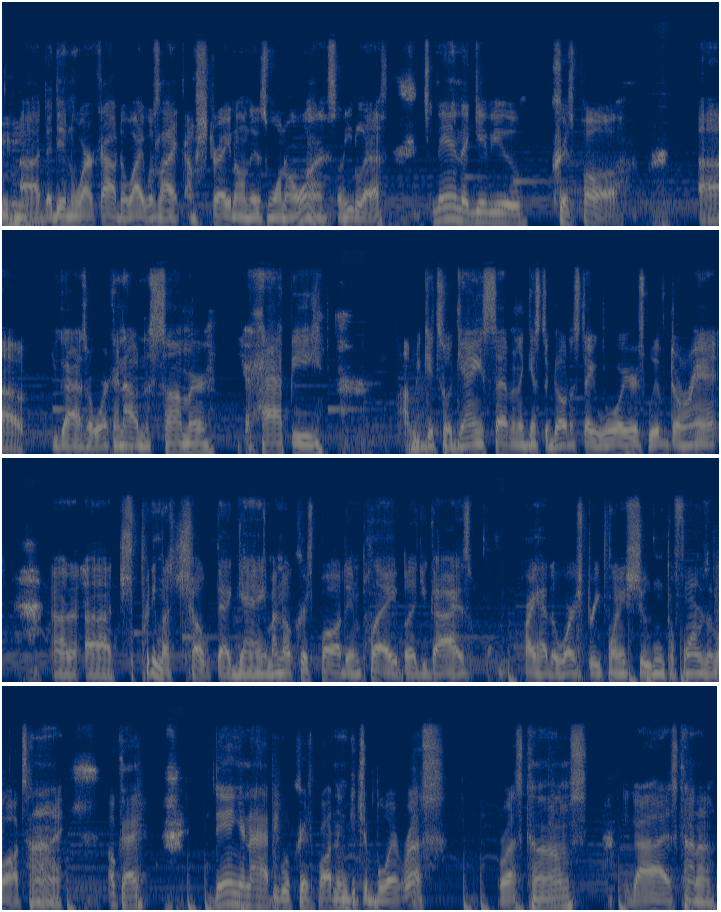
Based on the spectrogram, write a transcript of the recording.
Mm-hmm. Uh, that didn't work out. Dwight was like, "I'm straight on this one on one," so he left. So then they give you Chris Paul. Uh, you guys are working out in the summer. You're happy. Um, you get to a game seven against the Golden State Warriors with Durant. Uh, uh, pretty much choked that game. I know Chris Paul didn't play, but you guys probably had the worst three point shooting performance of all time. Okay. Then you're not happy with Chris Paul, then get your boy Russ. Russ comes. You guys kind of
